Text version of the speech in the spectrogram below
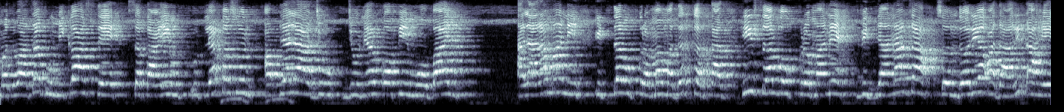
महत्त्वाचा भूमिका असते. सकाळी उठ उठल्यापासून आपल्याला जु ज्युनियर कॉफी मोबाईल अलाराम आणि इतर उपक्रम मदत करतात. ही सर्व उपक्रमाने विज्ञानाचा सौंदर्य आधारित आहे.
